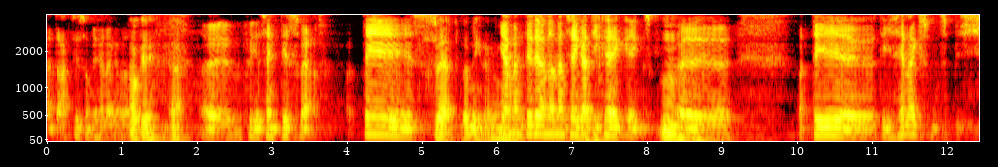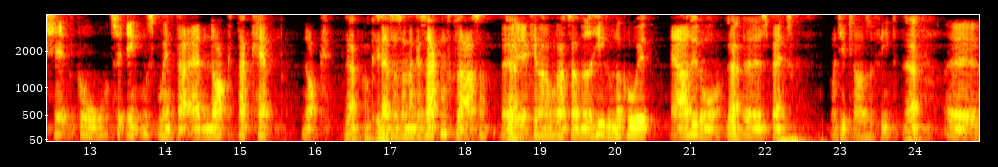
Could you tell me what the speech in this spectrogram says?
Antarktis, som jeg heller ikke har været. Okay, ja. Øh, fordi jeg tænkte, det er svært. Det, Svært, hvad mener du? jamen, det der med, at man tænker, at de kan ikke engelsk. Mm. Øh, og det, øh, de er heller ikke specielt gode til engelsk, men der er nok, der kan nok. Ja, okay. Altså, så man kan sagtens klare sig. Ja. Ja. Jeg kender nogen, der har taget noget helt uden at kunne et ærligt ord Ja. øh, spansk, og de har klaret sig fint. Ja. Øh,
